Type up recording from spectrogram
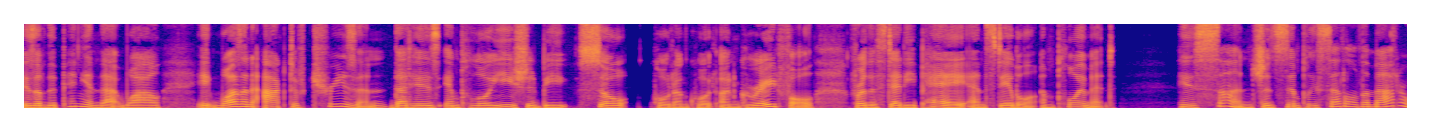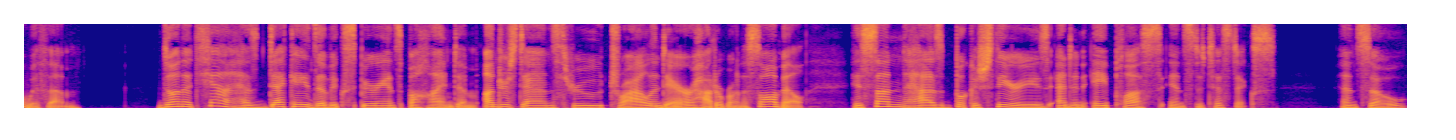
is of the opinion that while it was an act of treason that his employees should be so quote unquote ungrateful for the steady pay and stable employment. His son should simply settle the matter with them. Donatien has decades of experience behind him, understands through trial and error how to run a sawmill. His son has bookish theories and an A plus in statistics. And so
